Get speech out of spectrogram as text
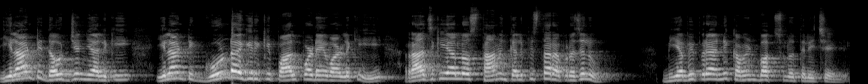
ఇలాంటి దౌర్జన్యాలకి ఇలాంటి గోండాగిరికి పాల్పడే వాళ్ళకి రాజకీయాల్లో స్థానం కల్పిస్తారా ప్రజలు? మీ అభిప్రాయాన్ని కమెంట్ బాక్స్లో తెలియచేయండి.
